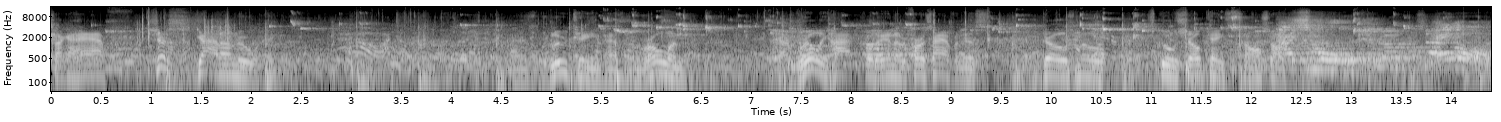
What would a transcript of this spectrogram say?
Second half just got underway. As the blue team has been rolling. Got really hot for the end of the first half in this girls' middle school showcase. So also Nice move. Hang on.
